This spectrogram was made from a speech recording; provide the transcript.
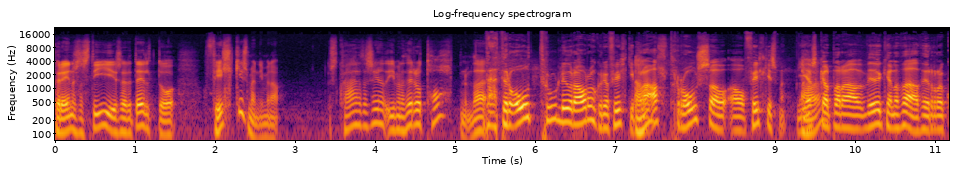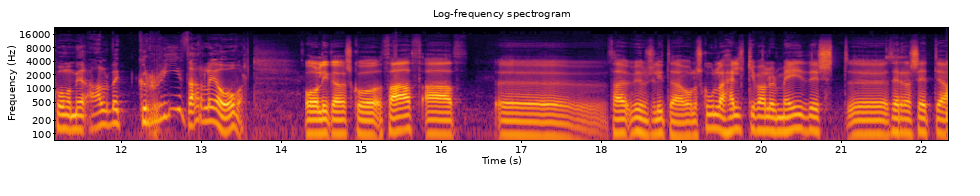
hver einasta stíi í þessari deild og, fylgismenn, ég meina hvað er þetta að segja, ég meina þeir eru á toppnum það, Þetta er ótrúlegur árangur hjá fylki, bara allt rósa á, á fylkismenn. Ég skal bara viðurkenna það að þeir eru að koma mér alveg gríðarlega óvart. og líka sko það að uh, það, við höfum sér lítið að Óla Skúla, Helgi Valur meiðist uh, þeir eru að setja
